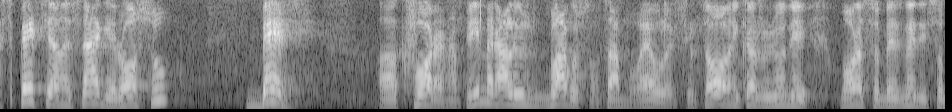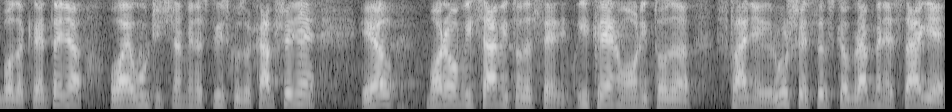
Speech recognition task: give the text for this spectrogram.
specijalne snage ROSU bez kvora, na primjer, ali uz blagoslov tamo, Eulex i to. Oni kažu, ljudi, mora se obezbedi sloboda kretanja, ovaj Vučić nam je na spisku za hapšenje, jel? Moramo mi sami to da sledimo. I krenu oni to da sklanjaju i ruše. Srpske odbrambene snage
